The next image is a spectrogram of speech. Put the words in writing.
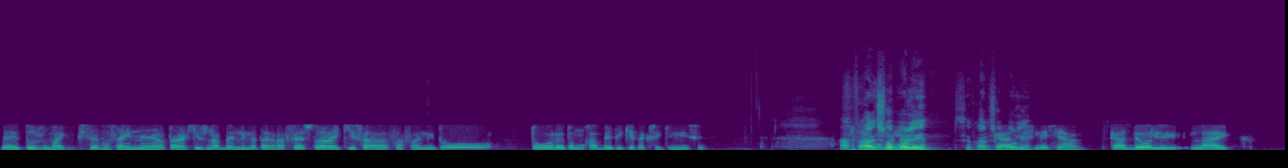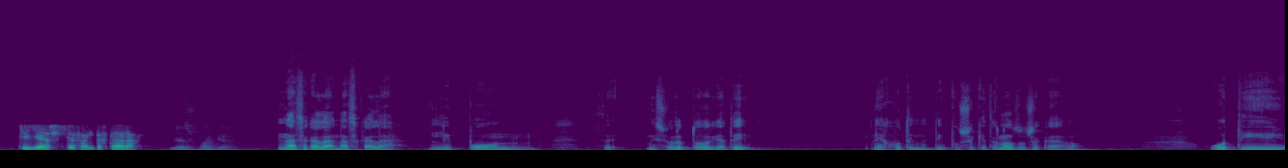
ε, το ζουμάκι πιστεύω θα είναι όταν αρχίζουν να μπαίνουν οι μεταγραφές. Τώρα εκεί θα, θα φανεί το, το ωραίο το Μουχαμπέτη εκεί θα ξεκινήσει. Σε ευχαριστώ πολύ. Σε ευχαριστώ Καλή πολύ. συνέχεια. Κάντε όλοι like και γεια σου Στέφανη Πεχτάρα. Γεια σου, Μάγκα. Να είσαι καλά, να είσαι καλά. Λοιπόν, θε- μισό λεπτό γιατί έχω την εντύπωση και θέλω να το τσεκάρω ότι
